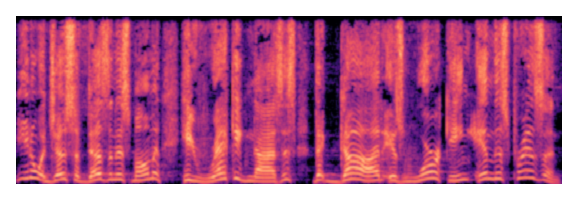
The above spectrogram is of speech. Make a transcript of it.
You know what Joseph does in this moment? He recognizes that God is working in this prison.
